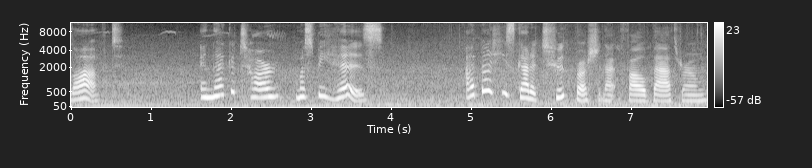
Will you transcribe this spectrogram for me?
loft. And that guitar must be his. I bet he's got a toothbrush in that foul bathroom.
